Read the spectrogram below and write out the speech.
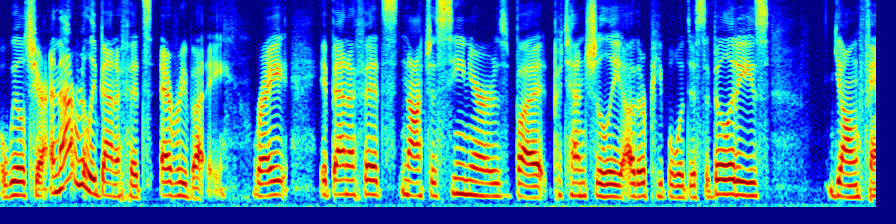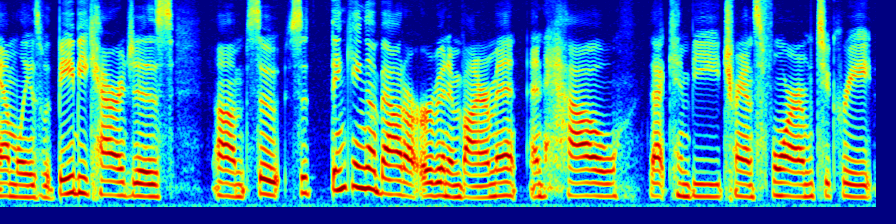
a wheelchair. And that really benefits everybody right? It benefits not just seniors but potentially other people with disabilities young families with baby carriages. Um, so so thinking about our urban environment and how that can be transformed to create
